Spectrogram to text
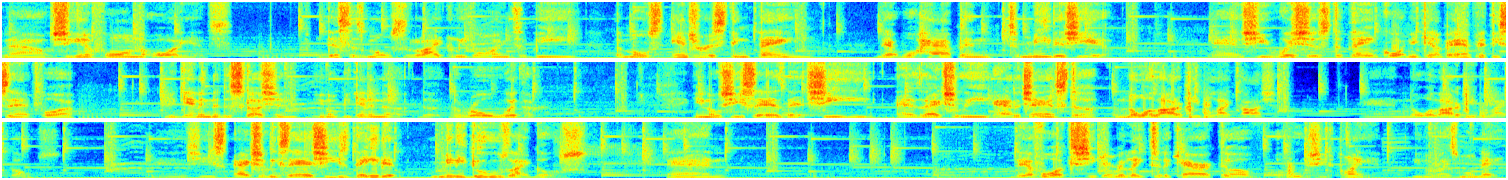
Now, she informed the audience, this is most likely going to be the most interesting thing that will happen to me this year. And she wishes to thank Courtney Kemp and 50 Cent for beginning the discussion, you know, beginning the, the, the role with her. You know, she says that she has actually had a chance to know a lot of people like Tasha and know a lot of people like Ghost. And she's actually said she's dated many dudes like Ghost. And therefore she can relate to the character of who she's playing, you know, as Monet.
